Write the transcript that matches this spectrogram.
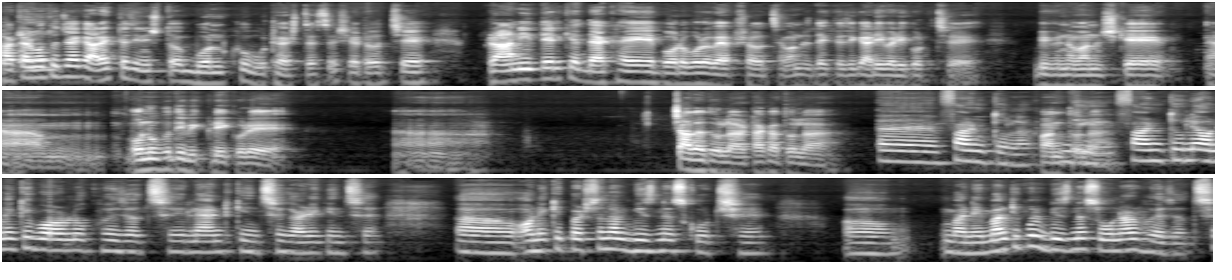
ঢাকার মতো জায়গায় আরেকটা জিনিস তো বন খুব উঠে আসতেছে সেটা হচ্ছে প্রাণীদেরকে দেখায় বড় বড় ব্যবসা হচ্ছে। মানুষ দেখতেছে গাড়ি বাড়ি করছে বিভিন্ন মানুষকে অনুভূতি বিক্রি করে চাঁদা তোলা টাকা তোলা। ফান্ড তোলা। ফান্ড তোলা। ফান্ড তুলে অনেকে বড়লোক হয়ে যাচ্ছে ল্যান্ড কিনছে গাড়ি কিনছে আহ, অনেকে পার্সোনাল বিজনেস করছে। মানে মাল্টিপল বিজনেস ওনার হয়ে যাচ্ছে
